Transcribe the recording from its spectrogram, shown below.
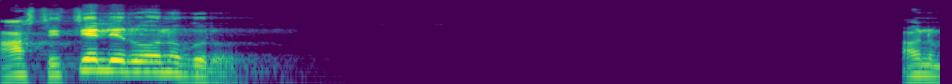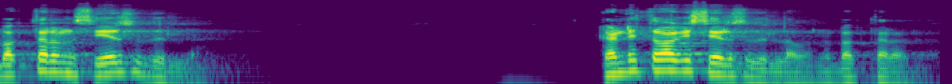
ಆ ಸ್ಥಿತಿಯಲ್ಲಿರುವನು ಗುರು. ಅವನು ಭಕ್ತರನ್ನು ಸೇರಿಸುವುದಿಲ್ಲ. ಖಂಡಿತವಾಗಿ ಸೇರಿಸುವುದಿಲ್ಲ ಅವನು ಭಕ್ತರನ್ನು.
